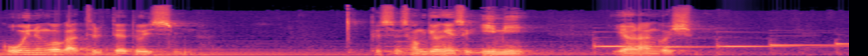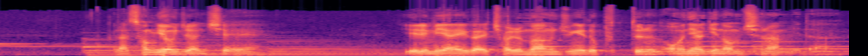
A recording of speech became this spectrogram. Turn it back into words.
꼬이는 것 같을 때도 있습니다. 그것은 성경에서 이미 예언한 것입니다. 그러나 성경 전체에 예레미야의 절망 중에도 붙드는 언약이 넘쳐납니다.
